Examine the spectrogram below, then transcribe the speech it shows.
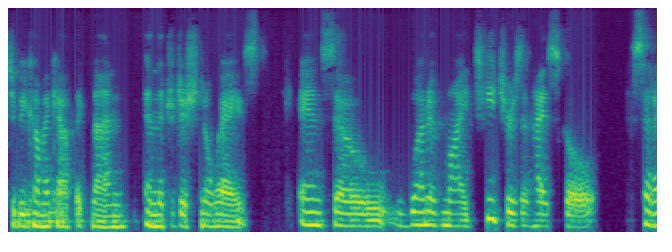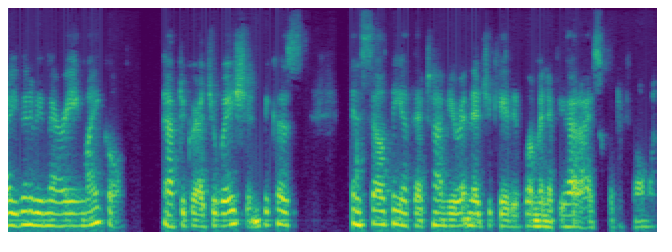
to become a Catholic nun in the traditional ways. And so one of my teachers in high school said, Are you going to be marrying Michael after graduation? Because in Southie at that time, you were an educated woman if you had a high school diploma.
